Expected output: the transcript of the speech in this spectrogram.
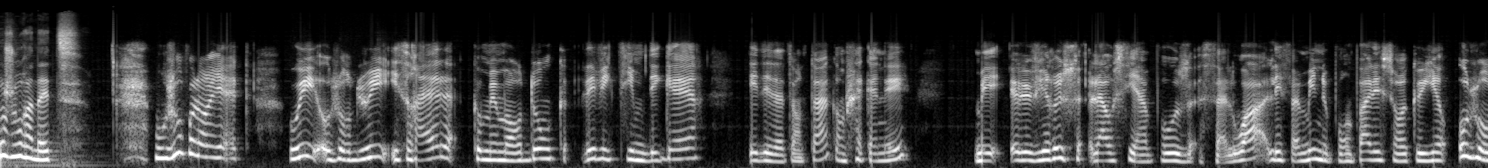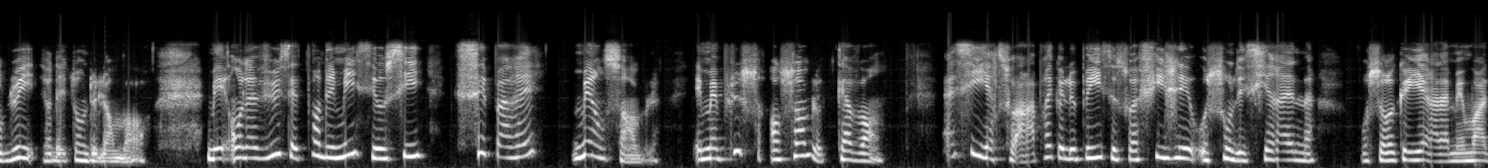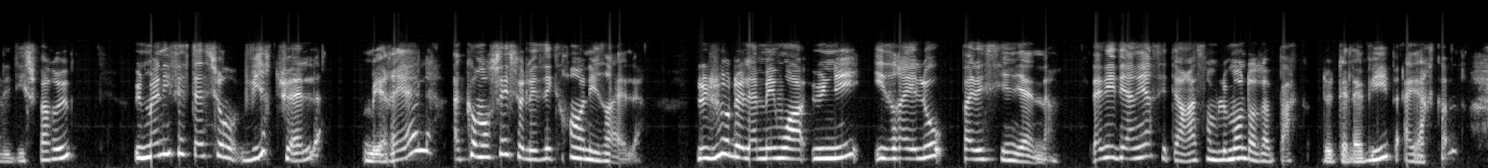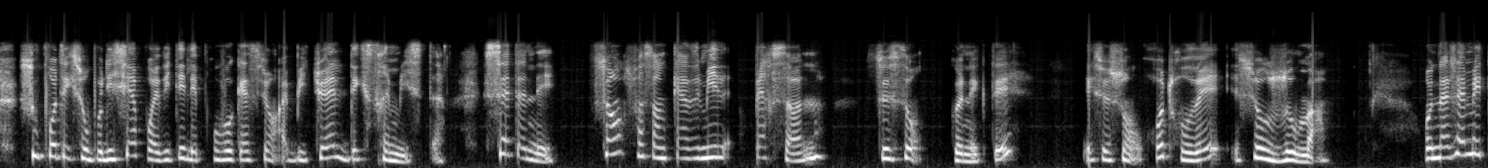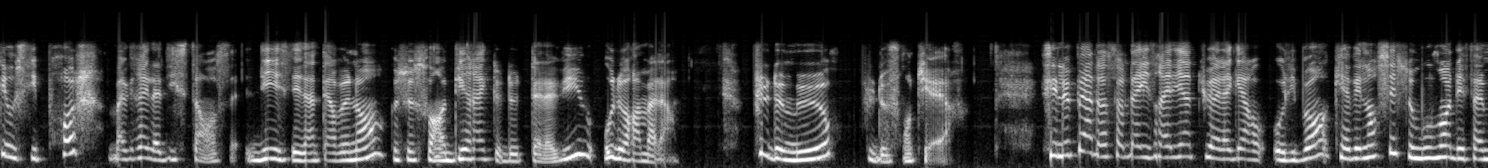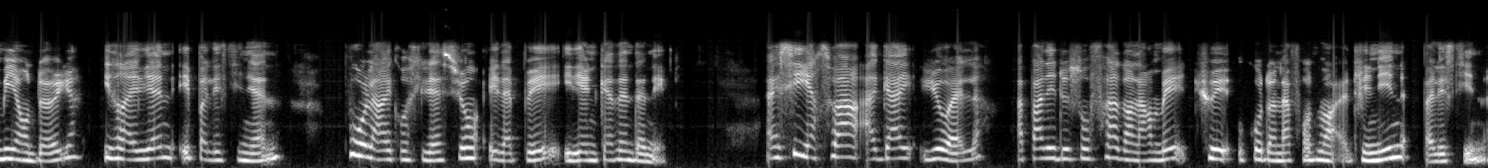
Bonjour Annette. Bonjour paul Oui, aujourd'hui, Israël commémore donc les victimes des guerres et des attentats, comme chaque année. Mais le virus, là aussi, impose sa loi. Les familles ne pourront pas aller se recueillir aujourd'hui sur des tombes de leurs morts. Mais on l'a vu, cette pandémie, c'est aussi séparé, mais ensemble. Et même plus ensemble qu'avant. Ainsi, hier soir, après que le pays se soit figé au son des sirènes pour se recueillir à la mémoire des disparus, une manifestation virtuelle, mais réelle, a commencé sur les écrans en Israël. Le jour de la mémoire unie israélo-palestinienne. L'année dernière, c'était un rassemblement dans un parc de Tel Aviv, à Yarkon, sous protection policière pour éviter les provocations habituelles d'extrémistes. Cette année, 175 000 personnes se sont connectées et se sont retrouvées sur Zoom. On n'a jamais été aussi proche malgré la distance, disent les intervenants, que ce soit en direct de Tel Aviv ou de Ramallah. Plus de murs, plus de frontières. C'est le père d'un soldat israélien tué à la guerre au Liban qui avait lancé ce mouvement des familles en deuil, israéliennes et palestiniennes, pour la réconciliation et la paix il y a une quinzaine d'années. Ainsi, hier soir, Agaï Yoel, a parlé de son frère dans l'armée tué au cours d'un affrontement à Jenin, Palestine.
